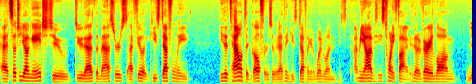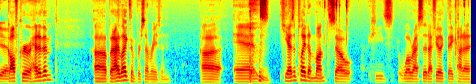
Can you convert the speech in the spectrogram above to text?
at such a young age to do that at the Masters, I feel like he's definitely he's a talented golfer. So I think he's definitely gonna win one. He's, I mean, obviously he's 25. He's got a very long yeah golf career ahead of him. Uh, but I liked him for some reason. Uh, and he hasn't played in a month, so he's well rested. I feel like they kind of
